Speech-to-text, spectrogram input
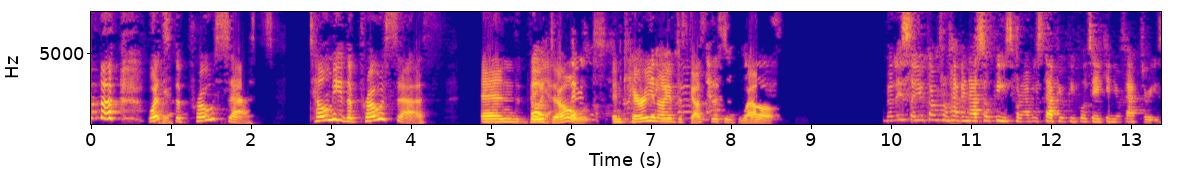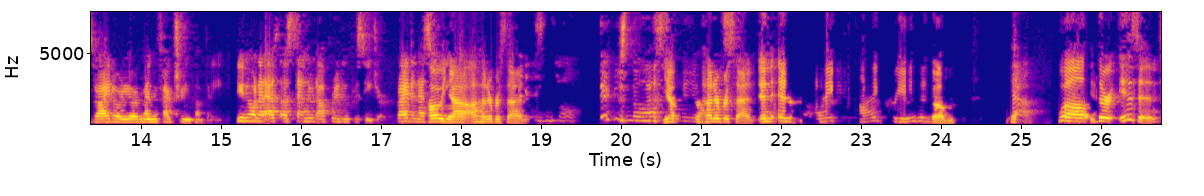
What's Yeah. the process? Tell me the process. And oh, they Oh, yeah. don't. And Carrie and I have discussed this as well. Melissa, you come from having SOPs for every step your people take in your factories, right? Or your manufacturing company. You know, a, a standard operating procedure, right? An SOP. Oh yeah, hundred percent. There's no, there's no SOP. Yep, hundred percent. And and I I created them. Yeah. Well, there isn't,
